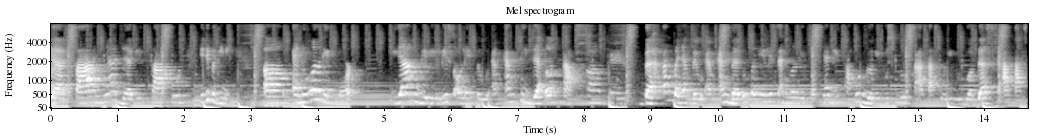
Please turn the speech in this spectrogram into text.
datanya dari tahun jadi begini um, annual report yang dirilis oleh BUMN tidak lengkap. Okay. Bahkan banyak BUMN baru merilis annual reportnya di tahun 2010 ke atas, 2012 ke atas.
